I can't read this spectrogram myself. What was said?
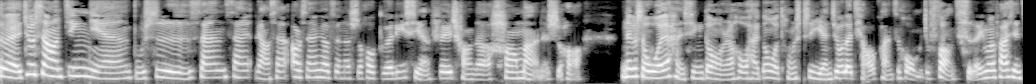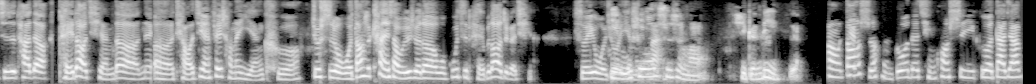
对，就像今年不是三三两三二三月份的时候，隔离险非常的夯嘛。那时候，那个时候我也很心动，然后我还跟我同事研究了条款，最后我们就放弃了，因为发现其实他的赔到钱的那呃条件非常的严苛。就是我当时看一下，我就觉得我估计赔不到这个钱，所以我就也没说是什么？举个例子。嗯当时很多的情况是一个大家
